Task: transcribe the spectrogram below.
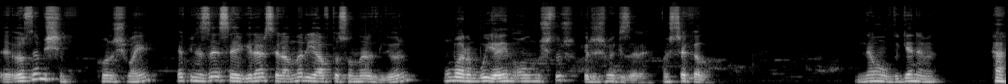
E, özlemişim konuşmayı. Hepinize sevgiler, selamlar, iyi hafta sonları diliyorum. Umarım bu yayın olmuştur. Görüşmek üzere. Hoşçakalın. Ne oldu gene mi? Heh.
